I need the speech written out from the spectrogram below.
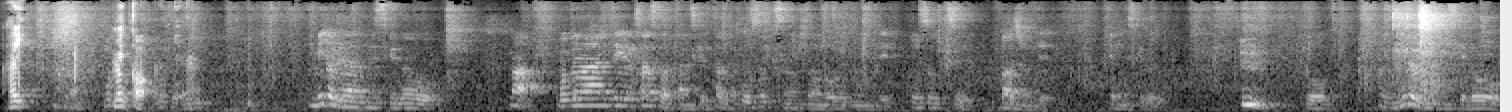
はい。もう一個。緑なんですけどまあ僕の相手がサウスだったんですけど多分オーソドックスの人の方が多いと思うんでオーソドックスバージョンでやるんですけどとまず緑なんですけど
